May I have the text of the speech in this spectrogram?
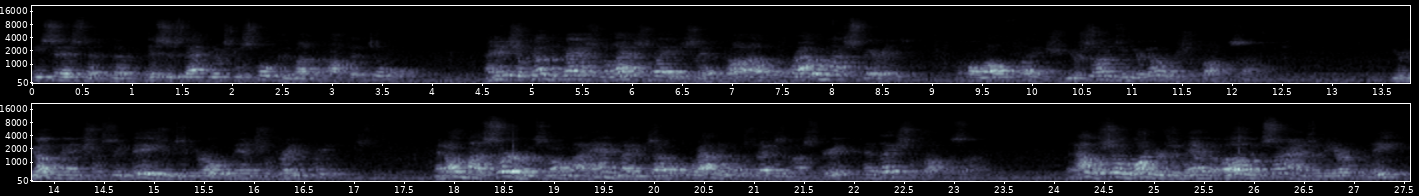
He says that uh, this is that which was spoken by the prophet Joel. And it shall come to pass in the last days, saith God, I will pour out of my spirit upon all flesh, your sons and your daughters shall prophesy. Your young men shall see visions, and your old men shall dream dreams. And on my servants and on my handmaidens I will pour out in those days of my spirit, and they shall prophesy. And I will show wonders in heaven above and signs in the earth beneath,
